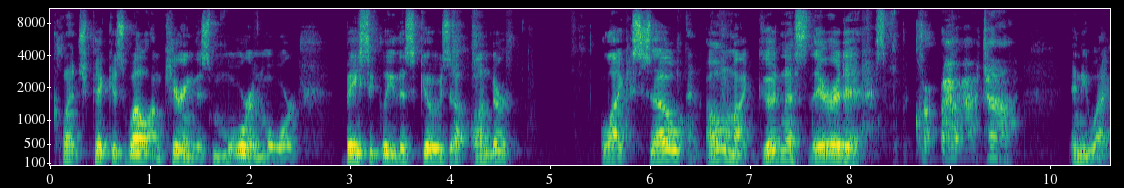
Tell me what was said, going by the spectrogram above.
clinch pick as well. I'm carrying this more and more. Basically, this goes up under like so. And oh my goodness, there it is. Ah, anyway,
